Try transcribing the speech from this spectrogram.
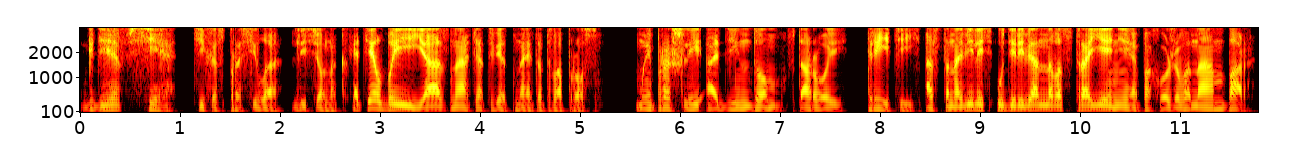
«Где все?» — тихо спросила лисенок. Хотел бы и я знать ответ на этот вопрос. Мы прошли один дом, второй, Третий. Остановились у деревянного строения, похожего на амбар.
